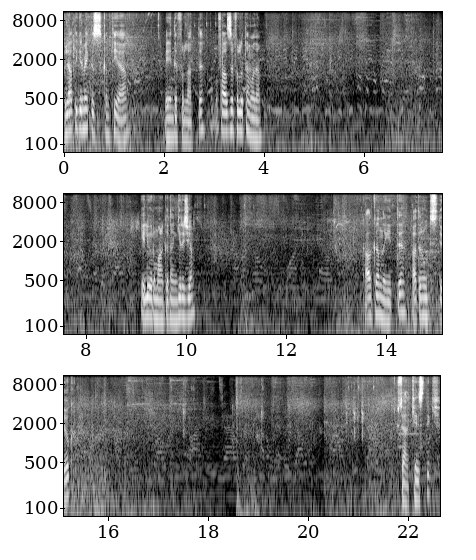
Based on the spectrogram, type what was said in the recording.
Kule girmek de sıkıntı ya. Beni de fırlattı. Ama fazla fırlatamadım. Geliyorum arkadan gireceğim. Kalkan da gitti. Zaten ultisi de yok. Güzel kestik.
